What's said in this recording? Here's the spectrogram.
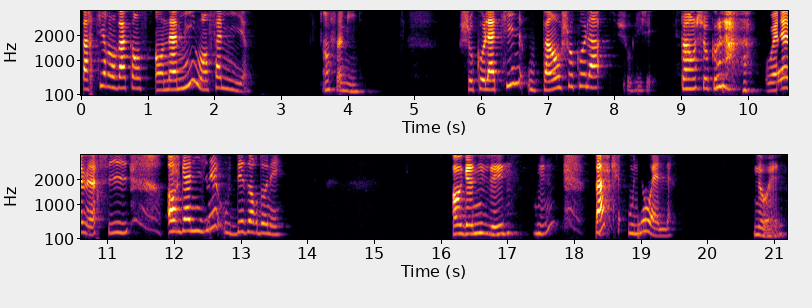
Partir en vacances en amis ou en famille? En famille. Chocolatine ou pain au chocolat? Je suis obligée. Pain au chocolat. Ouais, merci. Organisé ou désordonné Organisé. Hmm. Pâques ou Noël? Noël.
